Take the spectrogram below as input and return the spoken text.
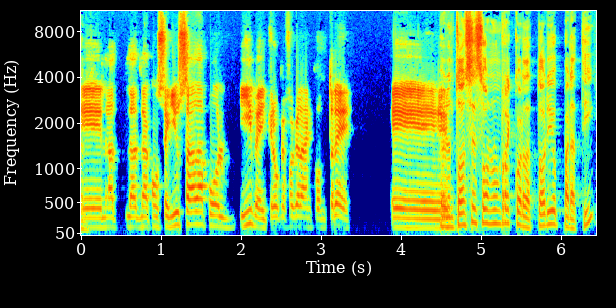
Eh, la, la- la conseguí usada por eBay, creo que fue que la encontré. Eh, pero entonces son un recordatorio para ti.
